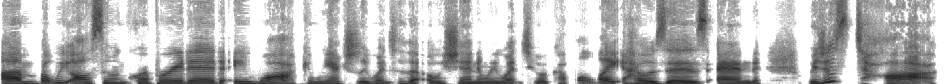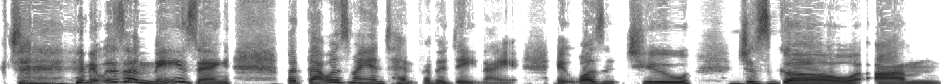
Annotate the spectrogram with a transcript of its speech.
um, but we also incorporated a walk and we actually went to the ocean and we went to a couple lighthouses and we just talked and it was amazing. But that was my intent for the date night. It wasn't to just go um,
